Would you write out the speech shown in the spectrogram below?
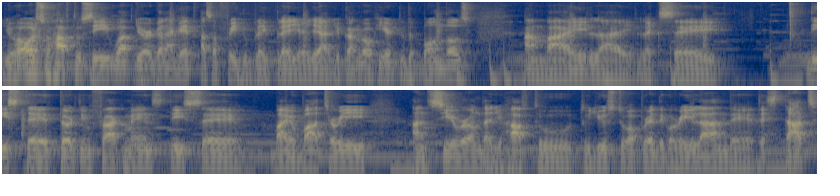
you also have to see what you're gonna get as a free to play player. Yeah, you can go here to the bundles and buy like let's say these uh, 13 fragments, this uh, bio battery and serum that you have to, to use to operate the gorilla and the, the stats.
